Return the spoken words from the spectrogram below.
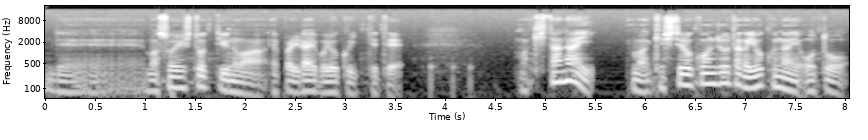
で、まあ、そういう人っていうのはやっぱりライブをよく行ってて、まあ、汚い、まあ、決して録音状態が良くない音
